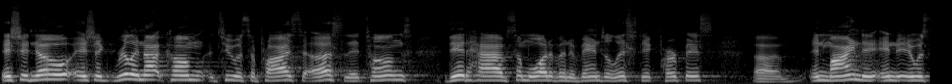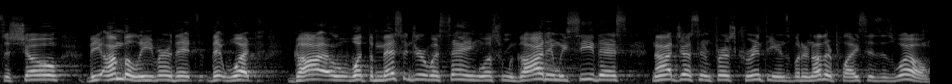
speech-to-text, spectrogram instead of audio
It should know, it should really not come to a surprise to us that tongues did have somewhat of an evangelistic purpose. Uh, in mind, and it was to show the unbeliever that, that what, God, what the messenger was saying was from God, and we see this not just in 1 Corinthians, but in other places as well.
